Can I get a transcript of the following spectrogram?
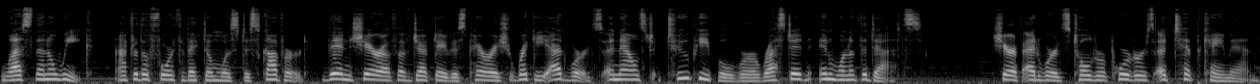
Less than a week after the fourth victim was discovered, then Sheriff of Jeff Davis Parish Ricky Edwards announced two people were arrested in one of the deaths. Sheriff Edwards told reporters a tip came in,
